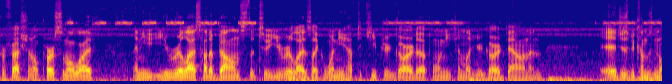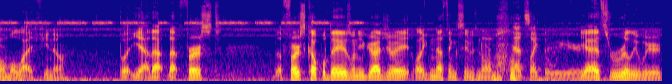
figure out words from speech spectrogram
professional personal life and you, you realize how to balance the two you realize like when you have to keep your guard up when you can let your guard down and it just becomes normal life you know but yeah that that first the first couple days when you graduate like nothing seems normal That's like the weird. yeah it's really weird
